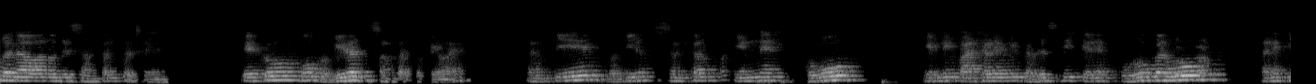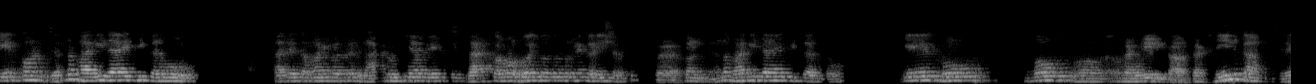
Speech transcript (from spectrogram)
બનાવવાનો જે સંકલ્પ છે એ તો બહુ ભગીરથ સંકલ્પ કહેવાય. અને એ ભગીરથ સંકલ્પ એમને થવો એમની પાછળ એમની પ્રદર્શિત એને પૂરો કરવો અને એ પણ જન ભાગીદારીથી કરવો આજે તમારી પાસે લાખ રૂપિયા બે લાખ કરોડ હોય તો તમે કરી શકો. પણ જન ભાગીદારીથી કરવો એ બહુ બહુ કઠિન કામ. કઠિન કામ છે.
